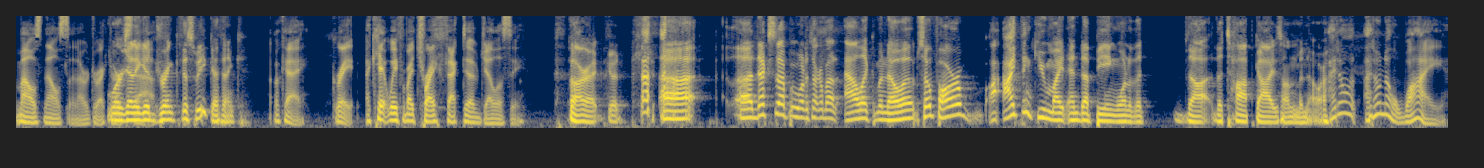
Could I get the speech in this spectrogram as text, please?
Miles Nelson, our director. We're of gonna get staff. drink this week, I think. Okay, great. I can't wait for my trifecta of jealousy. All right, good. uh, uh, next up, we want to talk about Alek Manoah. So far, I, I think you might end up being one of the the the top guys on Manoah. I don't, I don't know why.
